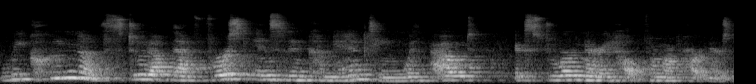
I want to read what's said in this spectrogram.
We couldn't have stood up that first incident command team without extraordinary help from our partners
